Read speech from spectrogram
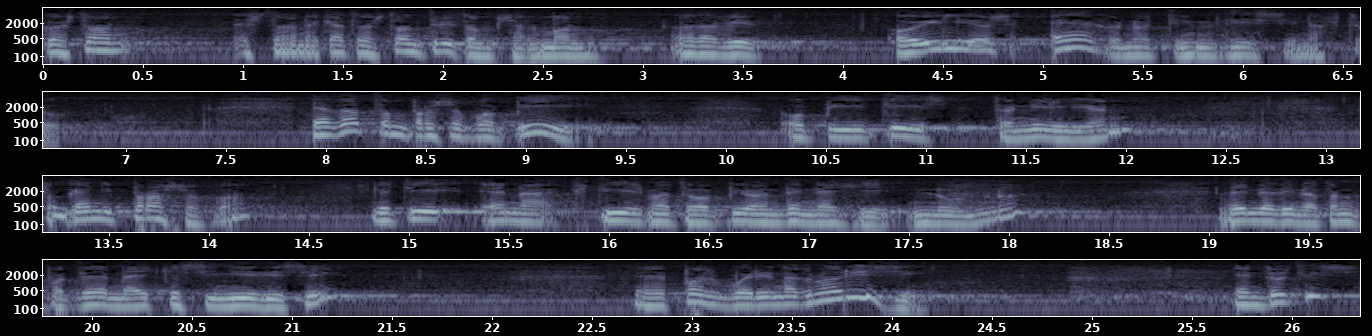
20 στον 103ο ψαλμόν ο Δαβίδ ο ήλιος έγνω την δύση αυτού. Εδώ τον προσωποποιεί ο ποιητής των ήλιων τον κάνει πρόσωπο γιατί ένα κτίσμα το οποίο δεν έχει νουν δεν είναι δυνατόν ποτέ να έχει και συνείδηση ε, πως μπορεί να γνωρίζει. Εν τούτης,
